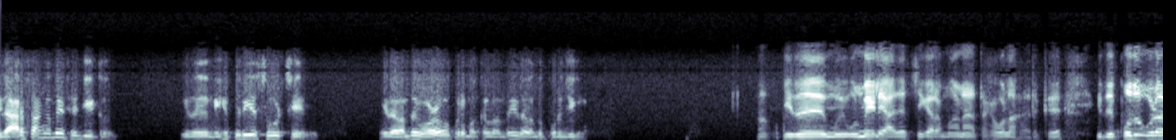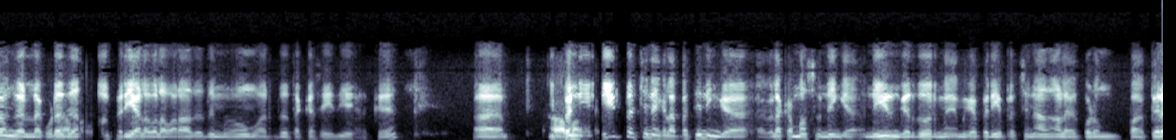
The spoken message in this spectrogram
இது அரசாங்கமே செஞ்சிட்டு இருக்கு இது மிகப்பெரிய சூழ்ச்சி இது. இதை வந்து உழவு பெருமக்கள் வந்து இதை வந்து புரிஞ்சுக்கணும். இது உண்மையிலே அதிர்ச்சிகரமான தகவலாக இருக்கு. இது பொது ஊடகங்கள்ல கூட பெரிய அளவுல வராதது மிகவும் வருந்தத்தக்க செய்தியா இருக்கு. இப்ப நீர் பிரச்சனைகளை பத்தி நீங்க விளக்கமா சொன்னீங்க. நீருங்கிறது ஒரு மிகப்பெரிய பிரச்சனை. அதனால ஏற்படும் பிற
